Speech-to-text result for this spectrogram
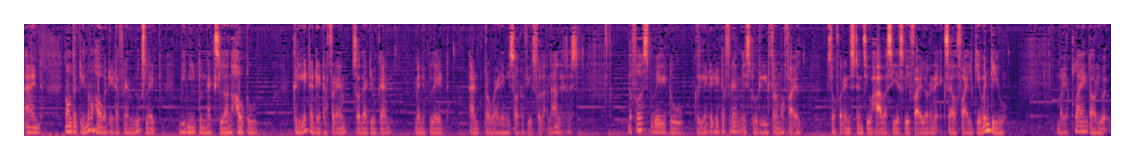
And now that you know how a data frame looks like, we need to next learn how to create a data frame so that you can manipulate and provide any sort of useful analysis. The first way to create a data frame is to read from a file. So for instance, you have a CSV file or an Excel file given to you by your client or you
